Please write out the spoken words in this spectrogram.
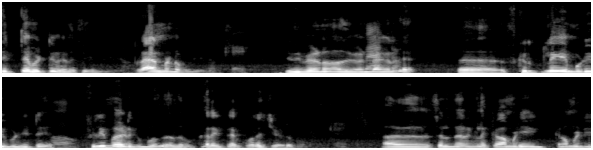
திட்டமிட்டு வேலை செய்ய முடியுது. பிளான் பண்ண முடியுது. இது வேணும் அது வேண்டாங்கிறத ஸ்கிரிப்ட்லேயே முடிவு பண்ணிவிட்டு ஃபிலிமாக எடுக்கும்போது அதை கரெக்டாக குறைச்சி எடுப்போம். சில நேரங்களில் காமெடி காமெடி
